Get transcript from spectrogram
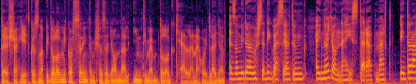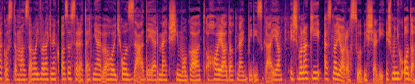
teljesen hétköznapi dolog, mikor szerintem is ez egy annál intimebb dolog kellene, hogy legyen. Ez, amiről most eddig beszéltünk, egy nagyon nehéz terep, mert én találkoztam azzal, hogy valakinek az a szeretet nyelve, hogy hozzád ér, megsimogat, a hajadat megbirizgálja. És van, aki ezt nagyon rosszul viseli, és mondjuk oda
